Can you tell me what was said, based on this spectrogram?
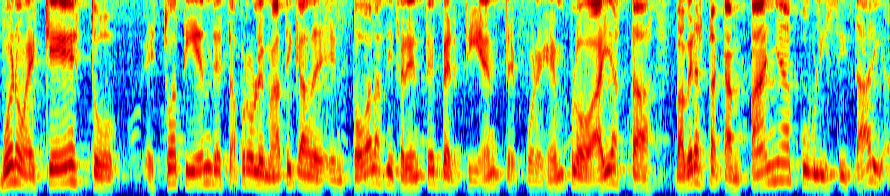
Bueno, es que esto, esto atiende esta problemática de, en todas las diferentes vertientes. Por ejemplo, hay hasta, va a haber hasta campaña publicitaria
